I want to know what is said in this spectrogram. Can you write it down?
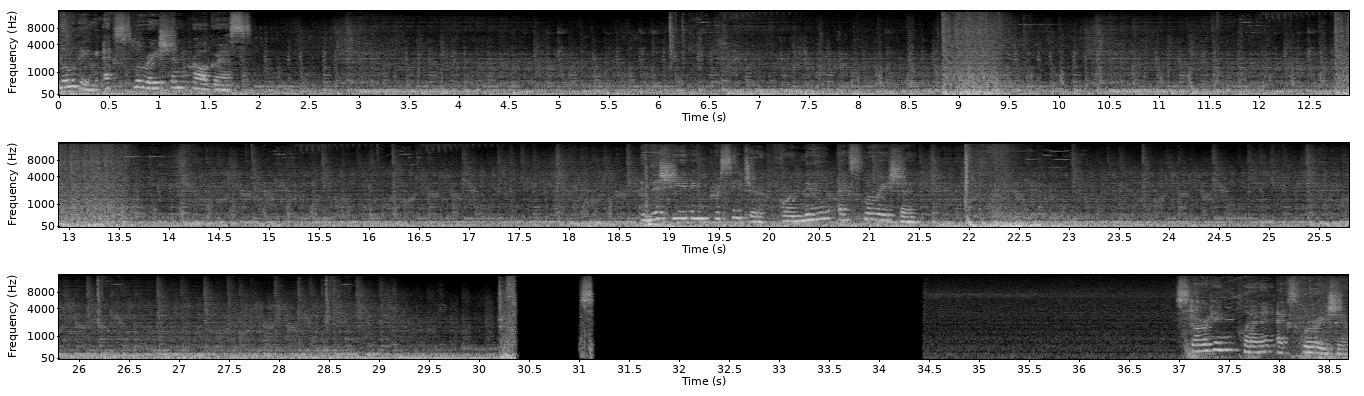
Loading exploration progress. Initiating procedure for new exploration. Starting planet exploration.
